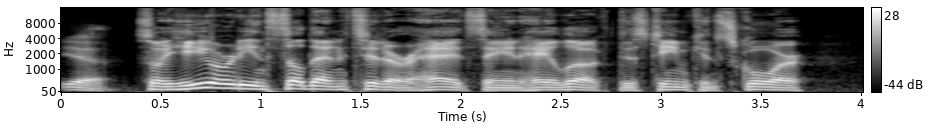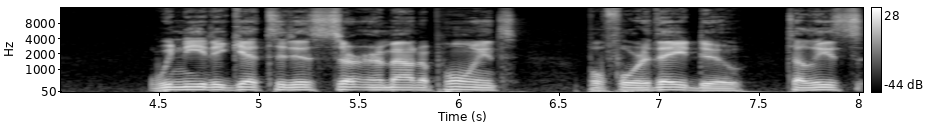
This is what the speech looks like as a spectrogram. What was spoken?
Yeah. So he already instilled that into their head, saying, "Hey, look, this team can score. We need to get to this certain amount of points before they do to at least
